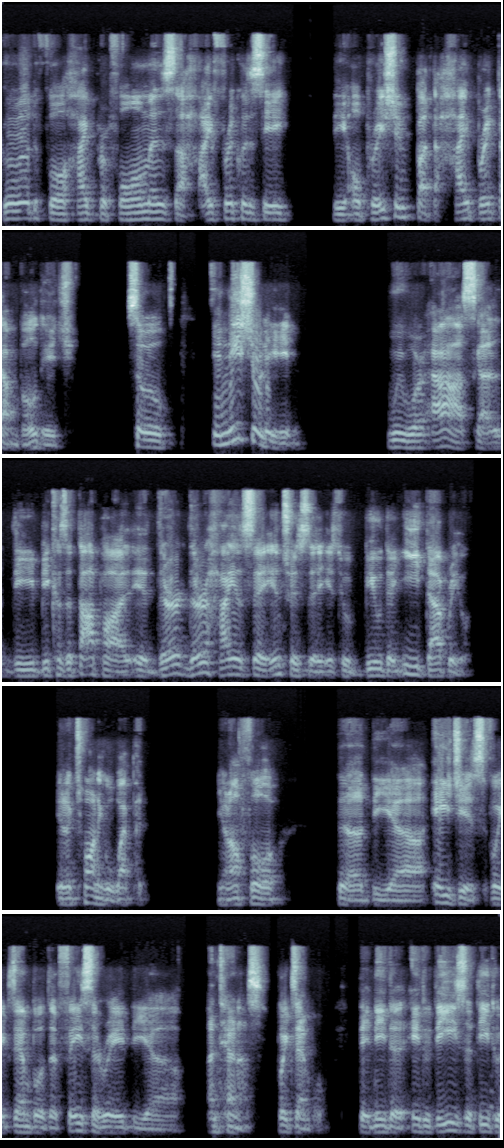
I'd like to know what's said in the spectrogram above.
good for high performance, uh, high frequency, the operation, but the high breakdown voltage. So initially, we were asked uh, the because the DARPA their their highest interest is to build the EW, electronic weapon you know, for the the uh, ages, for example, the phase array, the uh, antennas, for example, they need the A to Ds, the D to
